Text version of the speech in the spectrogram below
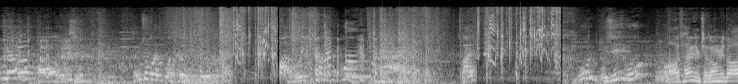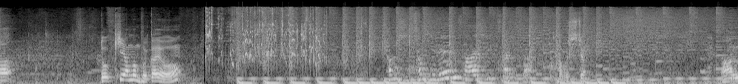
뭐냐? 아, 그렇지. 엄청 많이 뽑았어요, 지금. 아, 우리 뽑고. 말. 뭘, 뭐지, 이거? 어? 아 사장님 죄송합니다. 또 키 한번 볼까요? 30, 31, 40, 44. 가보시죠. 아, 이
